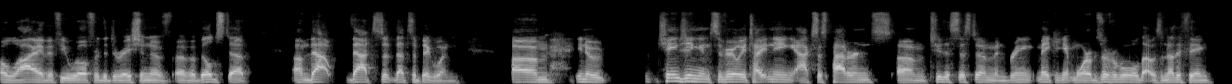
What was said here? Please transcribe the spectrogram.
alive, if you will, for the duration of, of a build step. Um, that that's a, that's a big one. Um, you know, changing and severely tightening access patterns um, to the system and bringing making it more observable. That was another thing.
